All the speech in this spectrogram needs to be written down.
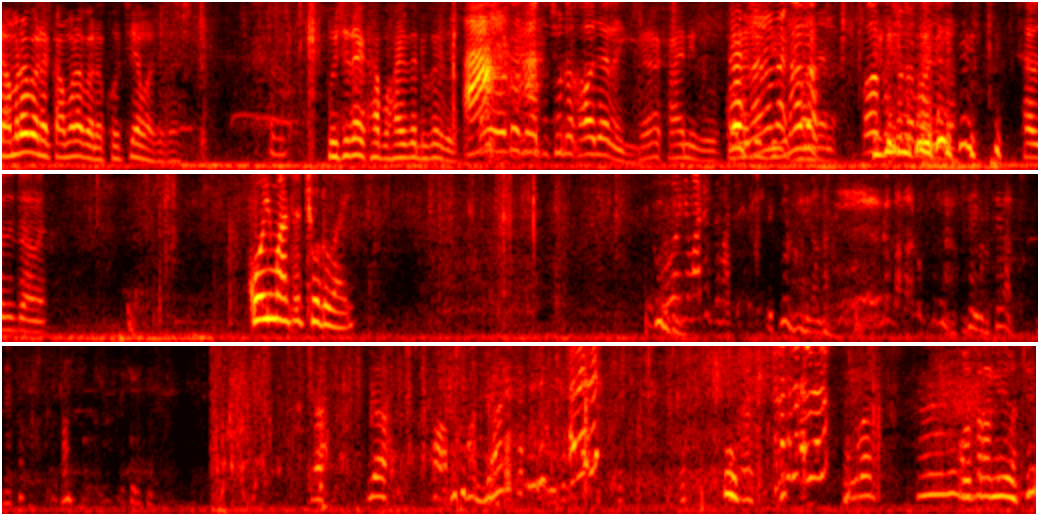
কামড়াবে না কামড়াবে না কুচিয়া মাছ এটা কুচিয়া খাব হাইতে ঢুকাই দে ওটা তো অত ছোট খাওয়া যায় নাকি হ্যাঁ খাই নিবো না না না না অত ছোট খাওয়া যায় না ছেড়ে দিতে হবে কই মাছের ছোট ভাই কতটা নিয়ে আসি?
